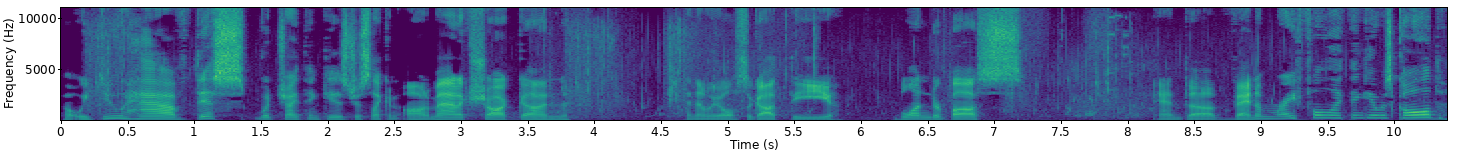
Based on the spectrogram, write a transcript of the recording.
But we do have this, which I think is just like an automatic shotgun. And then we also got the blunderbuss and the venom rifle, I think it was called.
